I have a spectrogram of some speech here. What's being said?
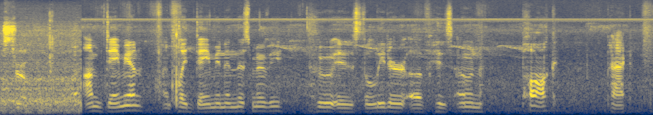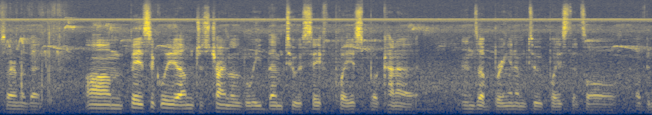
It's true. I'm Damien. I played Damien in this movie, who is the leader of his own POC pack. Sorry, my bad. Um, basically, I'm just trying to lead them to a safe place, but kind of ends up bringing them to a place that's all up in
